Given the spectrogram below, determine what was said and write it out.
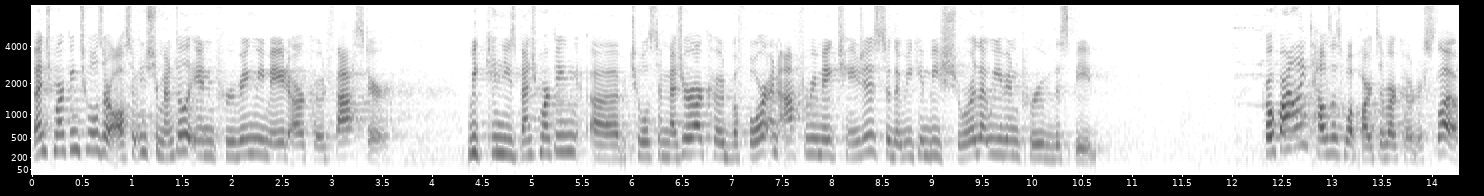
Benchmarking tools are also instrumental in proving we made our code faster. We can use benchmarking uh, tools to measure our code before and after we make changes so that we can be sure that we've improved the speed. Profiling tells us what parts of our code are slow.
